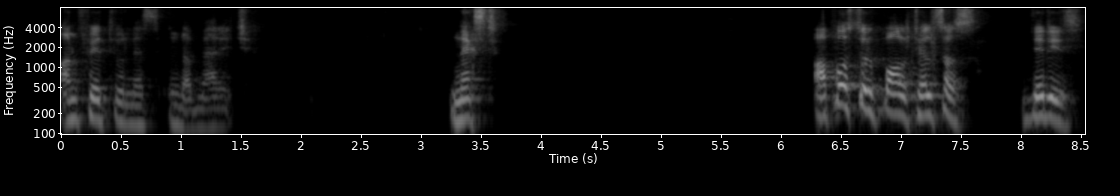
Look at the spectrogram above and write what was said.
unfaithfulness in the marriage. Next, Apostle Paul tells us there is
